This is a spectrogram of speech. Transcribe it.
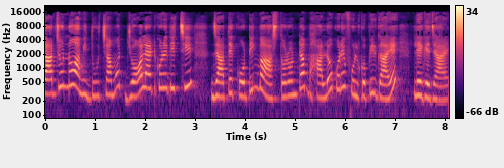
তার জন্য আমি দু চামচ জল অ্যাড করে দিচ্ছি, যাতে কোটিং বা আস্তরণটা ভালো করে ফুলকপির গায়ে লেগে যায়।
